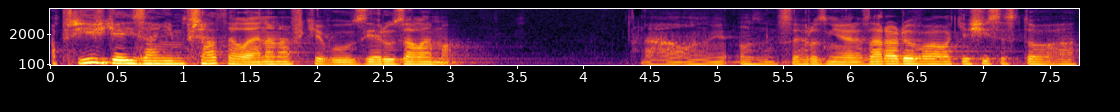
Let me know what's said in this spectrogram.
a přijíždějí za ním přátelé na navštěvu z Jeruzaléma. A on, on se hrozně zaradoval, těší se z toho a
